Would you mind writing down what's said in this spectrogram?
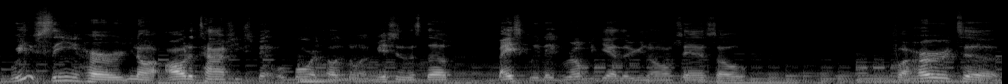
we've seen her, you know, all the time she spent with Boruto doing missions and stuff. Basically, they grew up together, you know what I'm saying? So for her to,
